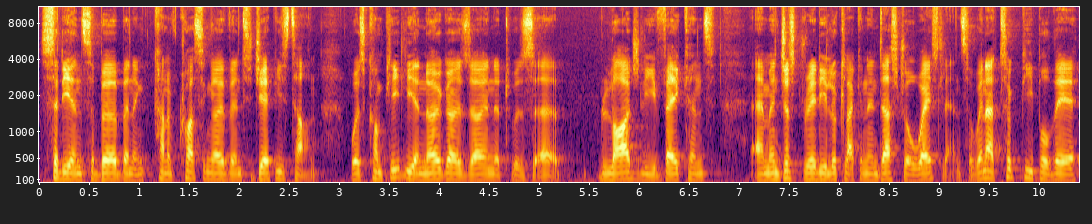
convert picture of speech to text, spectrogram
city and suburban, and kind of crossing over into Jeppestown, was completely a no-go zone. It was uh, largely vacant. Um, and just really looked like an industrial wasteland. So when I took people there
